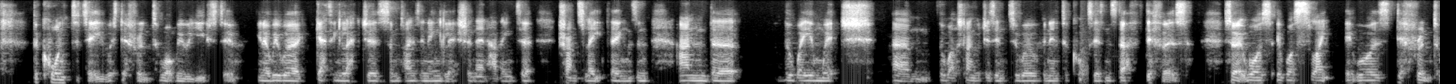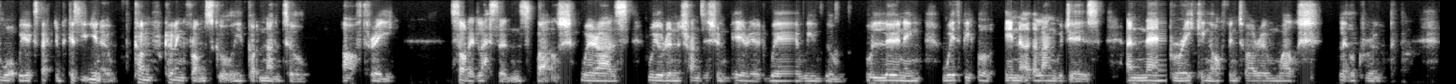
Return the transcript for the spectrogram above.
the quantity was different to what we were used to. You know, we were getting lectures sometimes in English and then having to translate things and and the the way in which um, the Welsh language is interwoven into courses and stuff differs. So it was it was slight it was different to what we expected because you, you know come coming from school you've got nine till half three solid lessons Welsh, whereas we were in a transition period where we were, were learning with people in other languages and then breaking off into our own Welsh little group.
